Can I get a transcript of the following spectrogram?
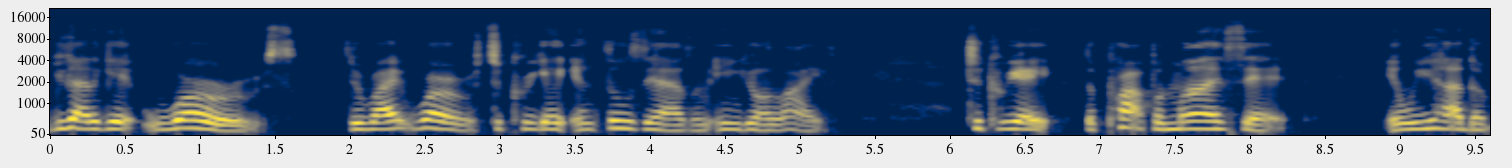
you got to get words, the right words to create enthusiasm in your life, to create the proper mindset. And when you have the,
